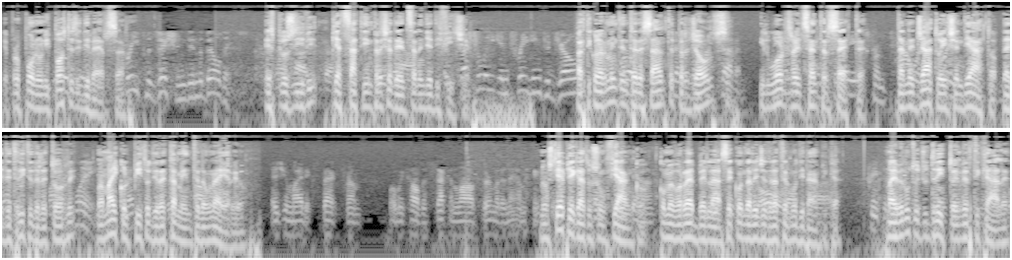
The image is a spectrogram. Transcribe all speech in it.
e propone un'ipotesi diversa. Esplosivi piazzati in precedenza negli edifici. Particolarmente interessante per Jones il World Trade Center 7, danneggiato e incendiato dai detriti delle torri, ma mai colpito direttamente da un aereo. Non si è piegato su un fianco, come vorrebbe la seconda legge della termodinamica, ma è venuto giù dritto in verticale,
